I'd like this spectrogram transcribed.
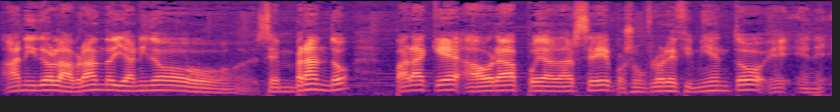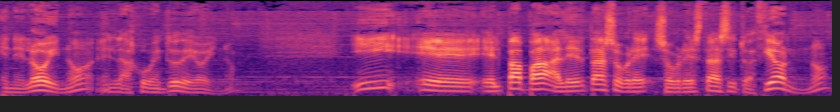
han ido labrando y han ido sembrando para que ahora pueda darse pues un florecimiento en, el hoy, ¿no? En la juventud de hoy, ¿no? Y eh, el Papa alerta sobre, sobre esta situación, ¿no?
